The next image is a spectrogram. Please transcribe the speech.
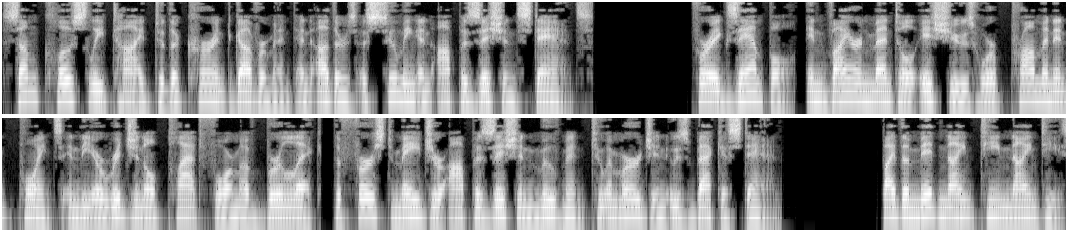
some closely tied to the current government and others assuming an opposition stance. For example, environmental issues were prominent points in the original platform of Birlik, the first major opposition movement to emerge in Uzbekistan. By the mid-1990s,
